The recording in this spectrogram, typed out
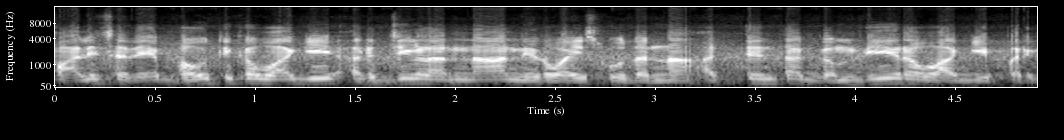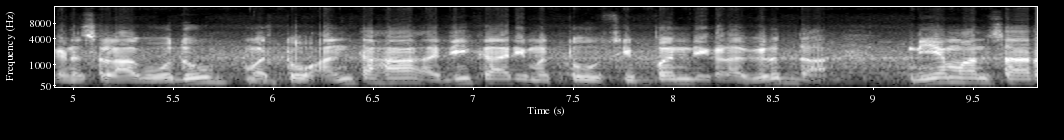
ಪಾಲಿಸದೆ ಭೌತಿಕವಾಗಿ ಅರ್ಜಿಗಳನ್ನು ನಿರ್ವಹಿಸುವುದನ್ನ ಅತ್ಯಂತ ಗಂಭೀರವಾಗಿ ಪರಿಗಣಿಸಲಾಗುವುದು ಮತ್ತು ಅಂತಹ ಅಧಿಕಾರಿ ಮತ್ತು ಸಿಬ್ಬಂದಿಗಳ ವಿರುದ್ಧ ನಿಯಮಾನುಸಾರ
